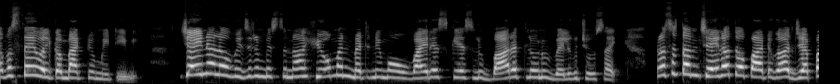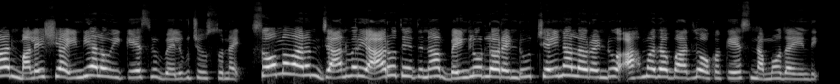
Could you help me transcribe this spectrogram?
నమస్తే welcome back to Mee TV. చైనాలో విజృంభిస్తున్న హ్యూమన్ మెటనిమో వైరస్ కేసులు భారత్లోనూ వెలుగు చూశాయి. ప్రస్తుతం చైనాతో పాటుగా జపాన్ మలేషియా ఇండియాలో ఈ కేసులు వెలుగు చూస్తున్నాయి. సోమవారం జనవరి ఆరో తేదీన బెంగళూరులో రెండు చైనాలో రెండు అహ్మదాబాద్లో ఒక కేసు నమోదైంది.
